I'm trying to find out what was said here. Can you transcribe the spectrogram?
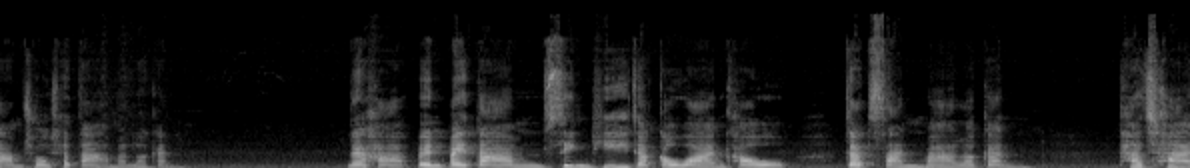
ตามโชคชะตามันแล้วกัน นะคะ เป็นไปตามสิ่งที่จักรวาลเขาจัดสรรมาแล้วกัน ถ้าใช่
